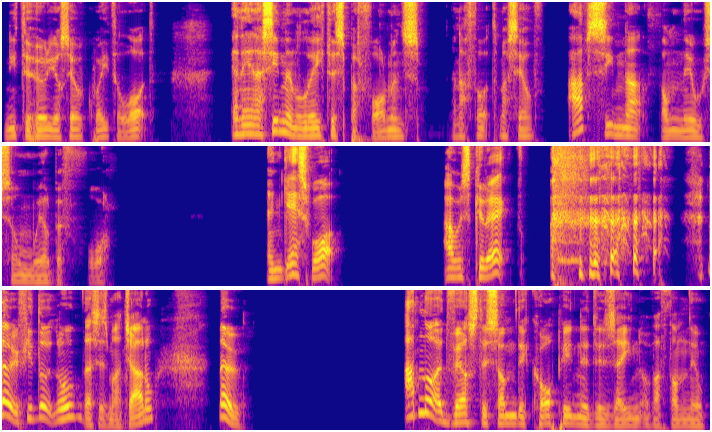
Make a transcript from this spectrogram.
need to hear yourself quite a lot. And then I seen the latest performance and I thought to myself, I've seen that thumbnail somewhere before. And guess what? I was correct. now, if you don't know, this is my channel. Now, I'm not adverse to somebody copying the design of a thumbnail.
